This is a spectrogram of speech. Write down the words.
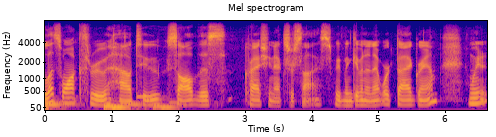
let's walk through how to solve this crashing exercise. We've been given a network diagram and we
